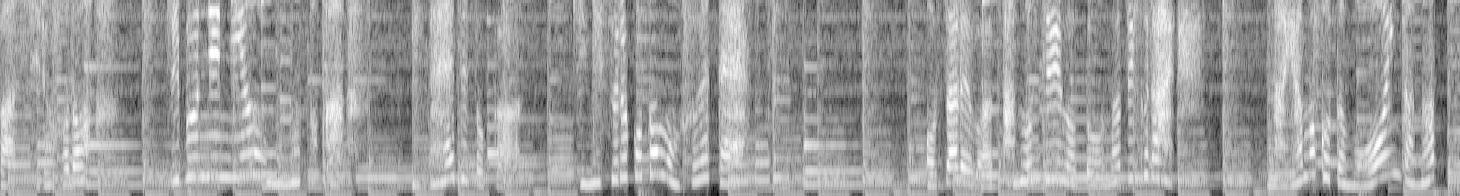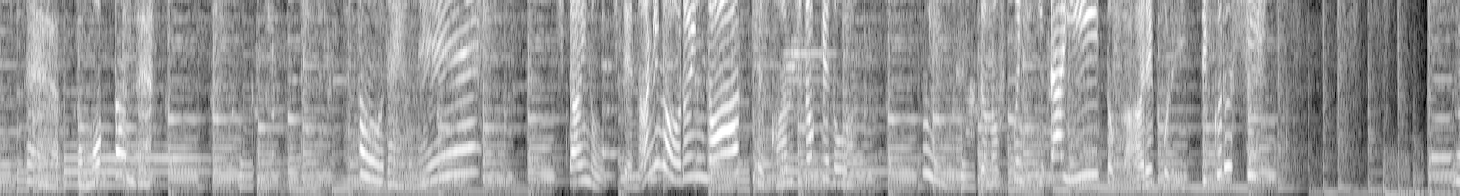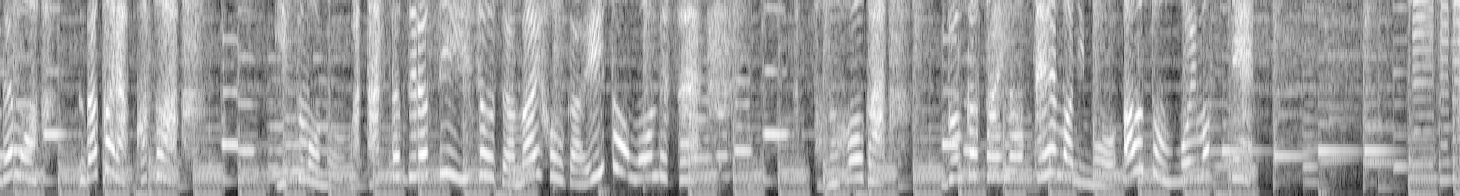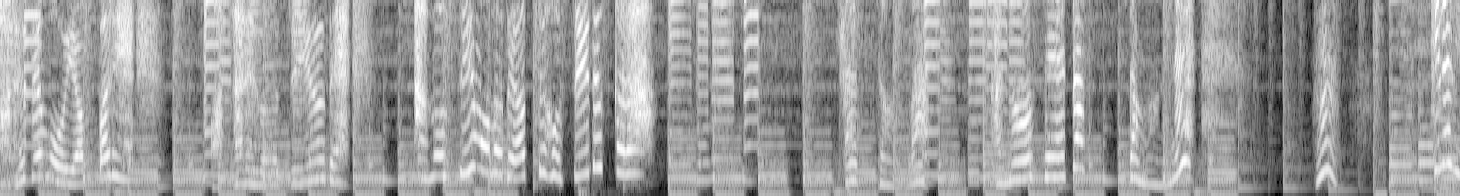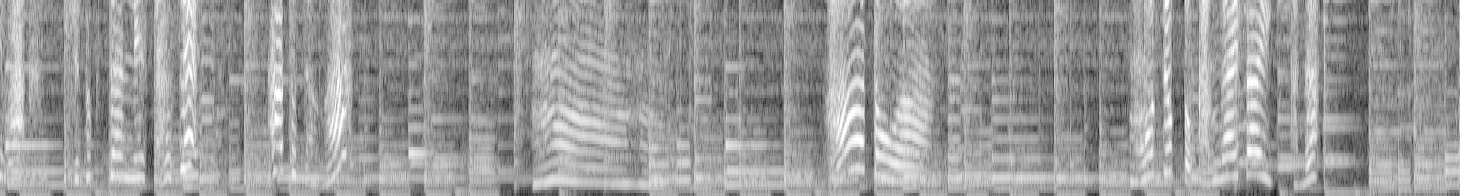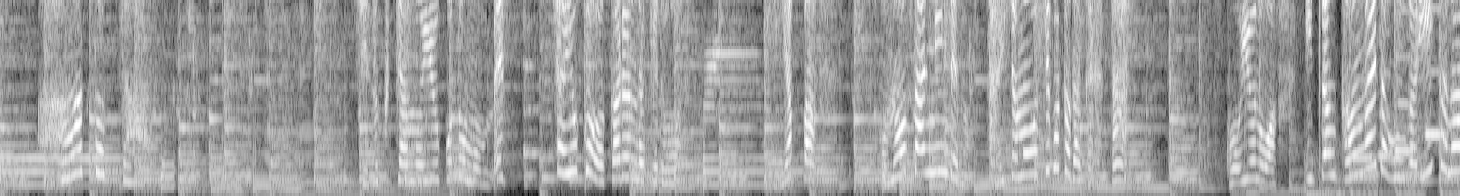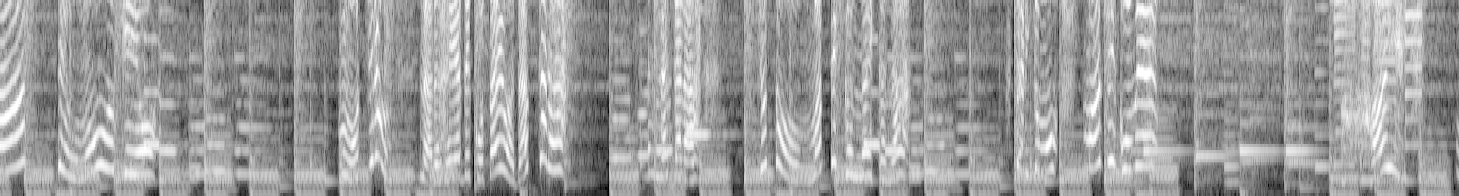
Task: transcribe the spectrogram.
ば知るほど自分に似合うものとかイメージとか気にすることも増えておしゃれは楽しいのと同じくらい悩むことも多いんだなって思ったんです。そうだよね。着たいのを着て何が悪いんだって感じだけどみんな人の服に痛いとかあれこれ言ってくるし。でもだからこそいつもの私たちらしい衣装じゃない方がいいと思うんです。その方が文化祭のテーマにも合うと思いますし。それでもやっぱりおしゃれは自由で楽しいものであってほしいですから。しずくちゃんに賛成ハートちゃんは？うん。ハートはもうちょっと考えたいかな。ハートちゃん。しずくちゃんの言うこともめっちゃよくわかるんだけどやっぱこの3人での最初のお仕事だからさ。こういうのは一旦考えた方がいいかなって思うわけよ。もちろんなるはやで答えは出すから。だからちょっと待ってくんないかな。2人ともマジごめん。はい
